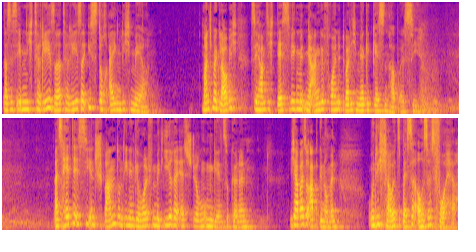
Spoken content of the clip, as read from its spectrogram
Das ist eben nicht Theresa. Theresa isst doch eigentlich mehr. Manchmal glaube ich, sie haben sich deswegen mit mir angefreundet, weil ich mehr gegessen habe als sie. Als hätte es sie entspannt und ihnen geholfen, mit ihrer Essstörung umgehen zu können. Ich habe also abgenommen und ich schaue jetzt besser aus als vorher.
